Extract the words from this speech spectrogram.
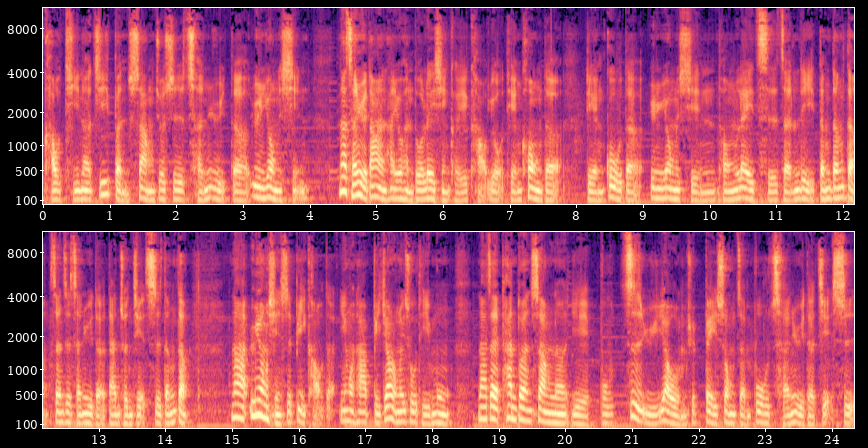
考题呢，基本上就是成语的运用型。那成语当然它有很多类型可以考，有填空的、典故的、运用型、同类词整理等等等，甚至成语的单纯解释等等。那运用型是必考的，因为它比较容易出题目。那在判断上呢，也不至于要我们去背诵整部成语的解释。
